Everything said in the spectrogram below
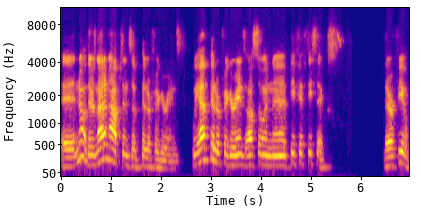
Uh, no, there's not an absence of pillar figurines. We have pillar figurines also in uh, P56. There are a few.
